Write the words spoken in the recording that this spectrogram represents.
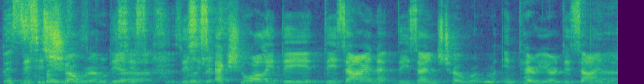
this, this is showroom. Is this yeah, is this is actually the design design showroom, interior design. Yeah.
